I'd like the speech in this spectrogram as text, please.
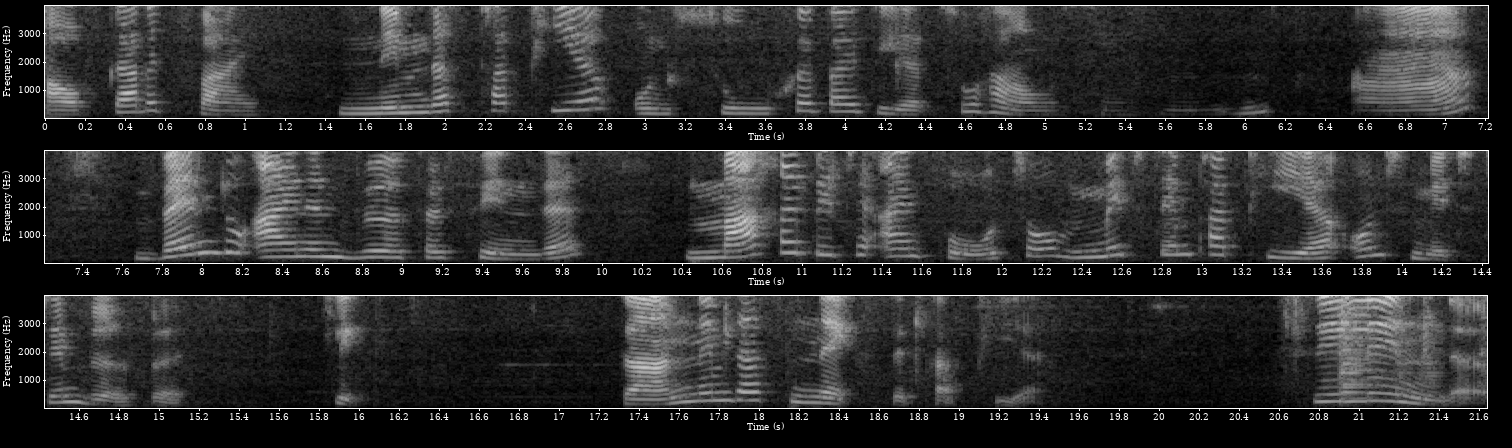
Aufgabe 2. Nimm das Papier und suche bei dir zu Hause. Mhm. A. Wenn du einen Würfel findest, mache bitte ein Foto mit dem Papier und mit dem Würfel. Klick. Dann nimm das nächste Papier. Zylinder.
